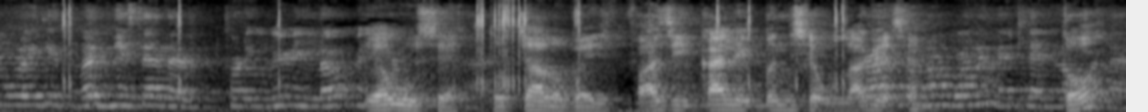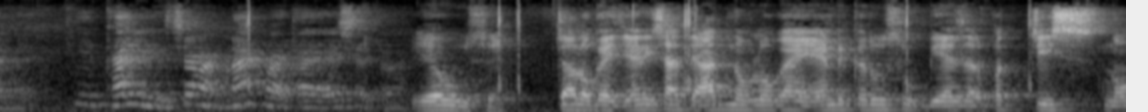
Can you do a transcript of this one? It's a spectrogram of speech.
પૂળીથી સાથે થોડીક વીણી લઉં એવું છે તો ચાલો ભાઈ ભાજી કાલે બનશે એવું લાગે છે. તો? એવું છે. ચાલો ગાઈઝ એની સાથે આજનો વ્લોગ અહીં એન્ડ કરું છું બે હજાર પચીસનો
